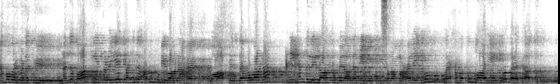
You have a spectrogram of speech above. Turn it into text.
நம்மவர்களுக்கு நல்ல பாக்கியங்களையே தந்து அருள் புரிவானாக. வ ஆখির ஆலமீன். அஸ்ஸலாமு அலைக்கும் வ ரஹ்மத்துல்லாஹி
